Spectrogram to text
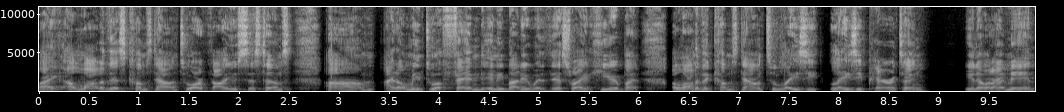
like a lot of this comes down to our value systems. Um, I don't mean to offend anybody with this right here, but a lot of it comes down to lazy, lazy parenting. You know what I mean?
